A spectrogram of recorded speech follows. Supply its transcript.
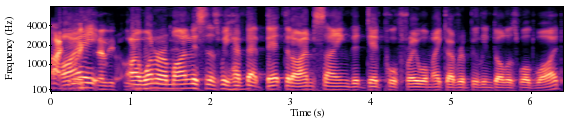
I, I, always tell you to. I want to remind listeners we have that bet that I'm saying that Deadpool 3 will make over a billion dollars worldwide.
